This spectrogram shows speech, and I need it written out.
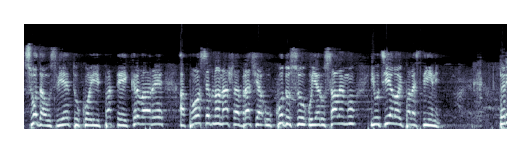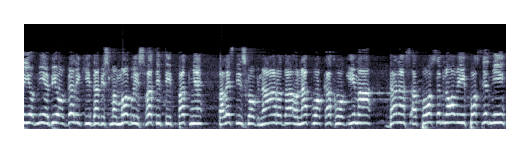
svuda u svijetu koji pate i krvare, a posebno naša braća u Kudusu, u Jerusalemu i u cijeloj Palestini. Period nije bio veliki da bismo mogli shvatiti patnje palestinskog naroda onako kakvog ima danas, a posebno ovi posljednji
